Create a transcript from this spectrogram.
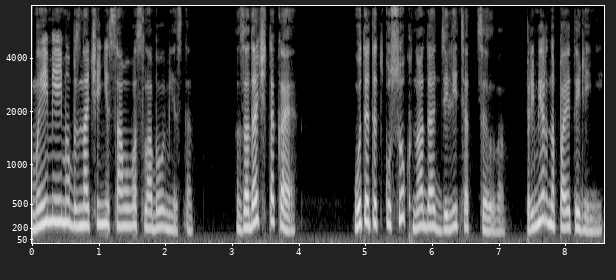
мы имеем обозначение самого слабого места. Задача такая. Вот этот кусок надо отделить от целого. Примерно по этой линии.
